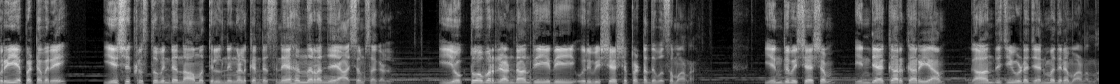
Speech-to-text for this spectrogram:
പ്രിയപ്പെട്ടവരെ യേശുക്രിസ്തുവിന്റെ നാമത്തിൽ നിങ്ങൾക്കെന്റെ സ്നേഹം നിറഞ്ഞ ആശംസകൾ. ഈ ഒക്ടോബർ രണ്ടാം തീയതി ഒരു വിശേഷപ്പെട്ട ദിവസമാണ്. എന്തു വിശേഷം? ഇന്ത്യക്കാർക്കറിയാം ഗാന്ധിജിയുടെ ജന്മദിനമാണെന്ന്.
